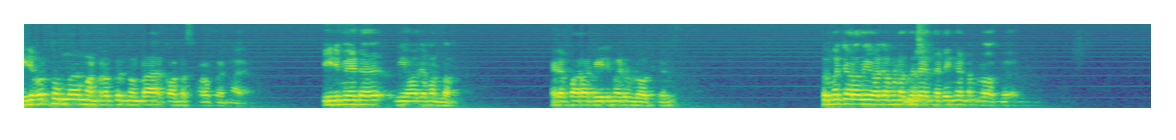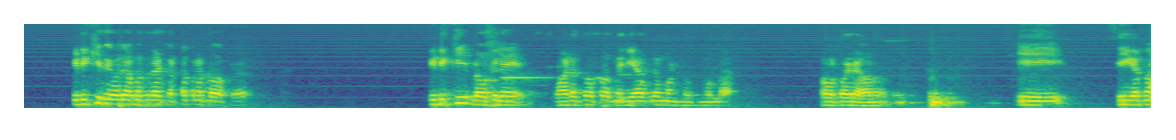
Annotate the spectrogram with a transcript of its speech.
ഇരുപത്തൊന്ന് മണ്ഡലത്തിൽ നിന്നുള്ള കോൺഗ്രസ് പ്രവർത്തകന്മാരാണ്. പീരുമേട് നിയോജകമണ്ഡലം എരപ്പാറ പീരുമേട് ബ്ലോക്ക് തുമ്മച്ചോറ നിയോജകമണ്ഡലത്തിലെ നെടുങ്കണ്ടം ബ്ലോക്ക് ഇടുക്കി നിയോജകമണ്ഡലത്തിലെ കട്ടപ്പന ബ്ലോക്ക് ഇടുക്കി ബ്ലോക്കിലെ വാഴത്തോപ്പ് നെരിയാപുരം മണ്ഡലത്തിലുള്ള പ്രവർത്തകരാണ് ഈ സ്വീകരണ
